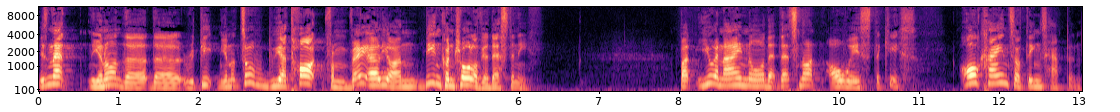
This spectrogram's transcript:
Isn't that you know, the, the repeat, you know, so we are taught from very early on be in control of your destiny. But you and I know that that's not always the case. All kinds of things happen.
